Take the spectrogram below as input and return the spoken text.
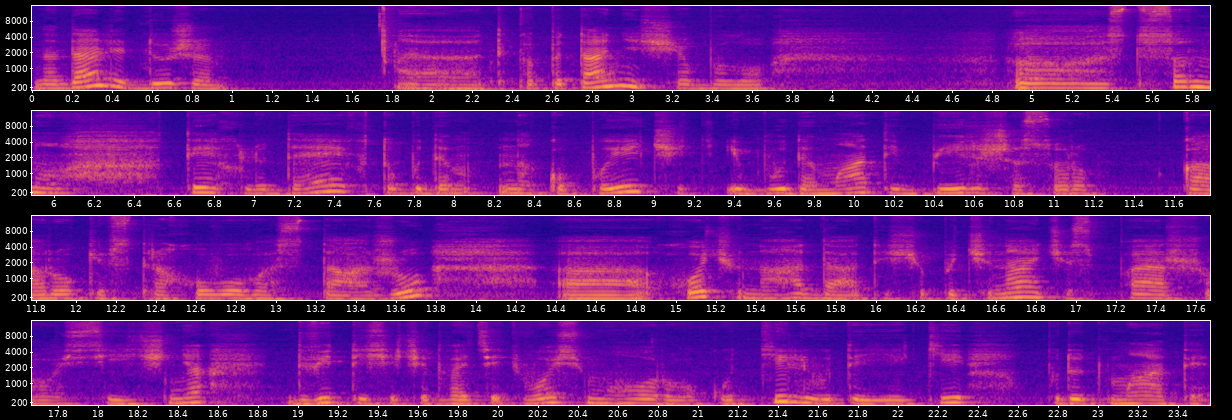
Надалі дуже е, таке питання ще було е, стосовно тих людей, хто буде накопичить і буде мати більше 40 років страхового стажу. Хочу нагадати, що починаючи з 1 січня 2028 року, ті люди, які будуть мати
